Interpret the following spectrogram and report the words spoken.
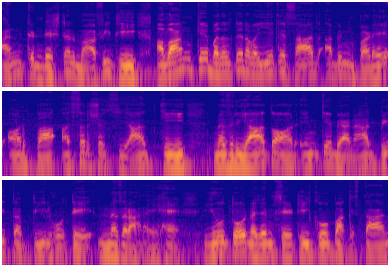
अनकंडीशनल माफ़ी थी? अवाम के बदलते रवैये के साथ अब इन बड़े और बासर शख्सियात की नज़रियात और इनके बयान भी तब्दील होते नज़र आ रहे हैं। यूँ तो नजम सेठी को पाकिस्तान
